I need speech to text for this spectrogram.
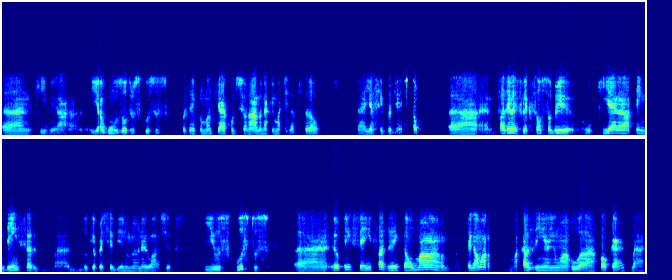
uh, que, e alguns outros custos, por exemplo, manter ar-condicionado, né, climatização uh, e assim por diante. Então, fazendo a reflexão sobre o que era a tendência do que eu percebia no meu negócio e os custos, eu pensei em fazer então uma pegar uma uma casinha em uma rua qualquer, né,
